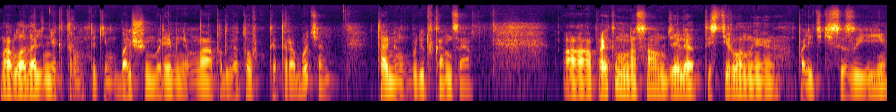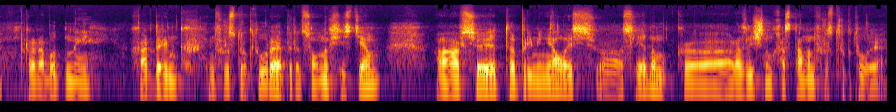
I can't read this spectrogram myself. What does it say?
мы обладали некоторым таким большим временем на подготовку к этой работе. Тайминг будет в конце. А, поэтому, на самом деле, тестированные политики СЗИ, проработанный hardening инфраструктуры, операционных систем, все это применялось следом к различным хостам инфраструктуры.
